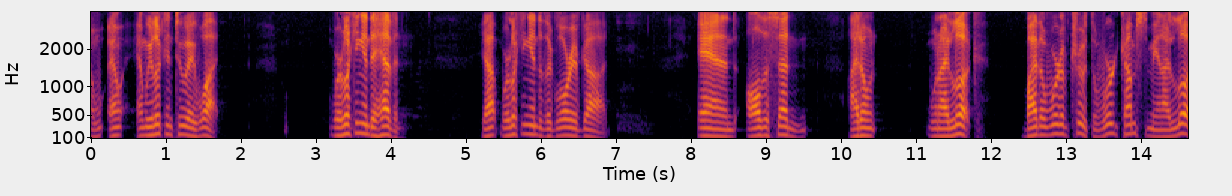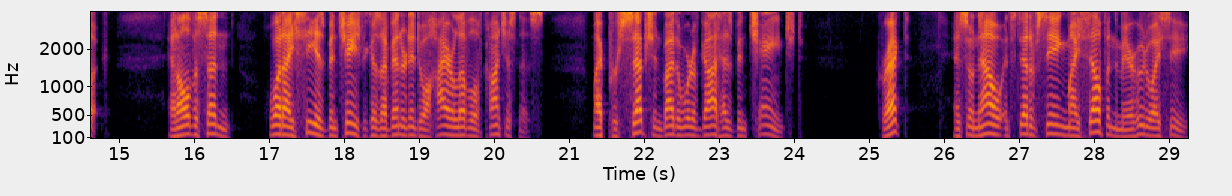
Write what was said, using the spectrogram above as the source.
And, and, and we looked into a what? We're looking into heaven. Yep, we're looking into the glory of God. And all of a sudden, I don't, when I look by the word of truth, the word comes to me and I look, and all of a sudden, what I see has been changed because I've entered into a higher level of consciousness. My perception by the word of God has been changed. Correct? And so now, instead of seeing myself in the mirror, who do I see?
